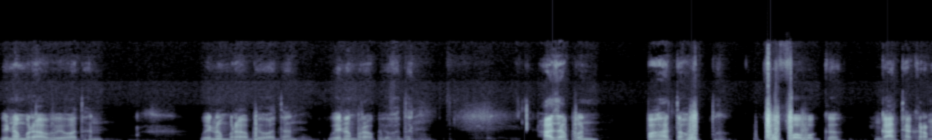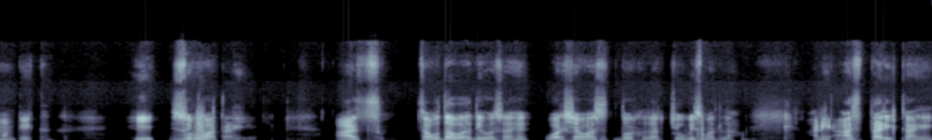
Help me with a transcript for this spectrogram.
विनम्र अभिवादन विनम्र अभिवादन विनम्र अभिवादन. आज आपण पाहत आहोत फुप्पवग्ग गाथा क्रमांक एक ही सुरुवात आहे. आज चौदावा दिवस आहे वर्षावास दोन हजार चोवीसमधला आणि आज तारीख आहे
